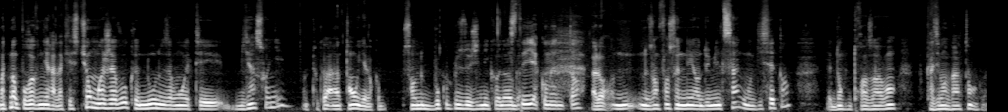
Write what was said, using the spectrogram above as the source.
Maintenant, pour revenir à la question, moi j'avoue que nous, nous avons été bien soignés. En tout cas, à un temps où il y avait encore sans doute beaucoup plus de gynécologues. C'était il y a combien de temps? Alors, n- nos enfants sont nés en 2005, donc 17 ans. Donc, trois ans avant, quasiment 20 ans. Quoi.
